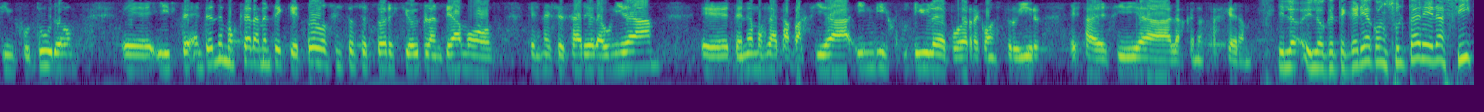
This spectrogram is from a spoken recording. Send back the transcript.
sin futuro, y entendemos claramente que todos estos sectores que hoy planteamos que es necesaria la unidad, eh, tenemos la capacidad indiscutible de poder reconstruir esta desidia a los que nos trajeron. Y lo, y lo que te quería consultar era si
